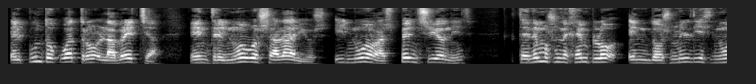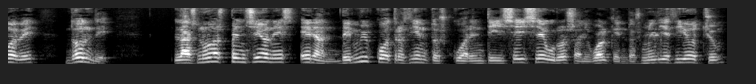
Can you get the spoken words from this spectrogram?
El punto 4, la brecha entre nuevos salarios y nuevas pensiones, tenemos un ejemplo en 2019 donde las nuevas pensiones eran de 1.446 euros, al igual que en 2018,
